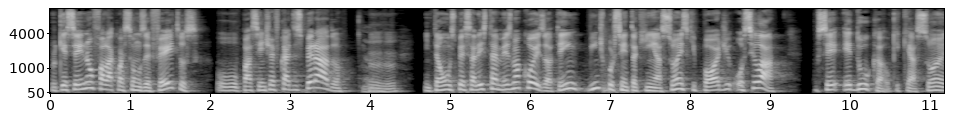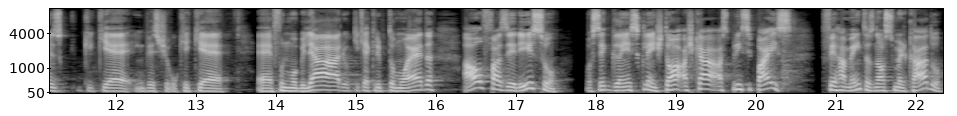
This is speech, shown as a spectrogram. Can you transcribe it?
Porque se ele não falar quais são os efeitos, o paciente vai ficar desesperado. Uhum. Então, o especialista é a mesma coisa. Tem 20% aqui em ações que pode oscilar. Você educa o que que é ações, o que que é investir, o que que é, é fundo imobiliário, o que que é criptomoeda. Ao fazer isso, você ganha esse cliente. Então, acho que a- as principais ferramentas do nosso mercado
